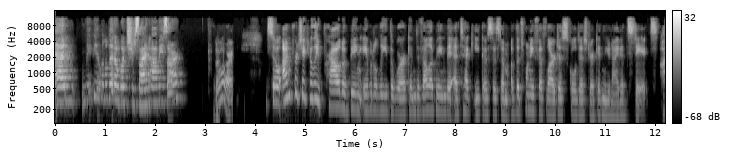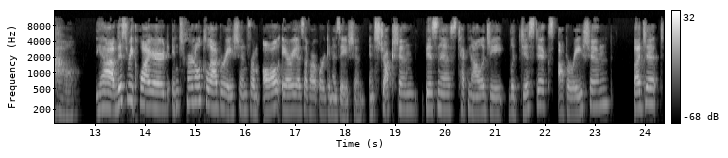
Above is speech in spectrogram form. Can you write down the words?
and maybe a little bit of what your side hobbies are. Sure. So I'm particularly proud of being able to lead the work in developing the EdTech ecosystem of the 25th largest school district in the United States. Wow. Yeah, this required internal collaboration from all areas of our organization instruction, business, technology, logistics, operation, budget,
